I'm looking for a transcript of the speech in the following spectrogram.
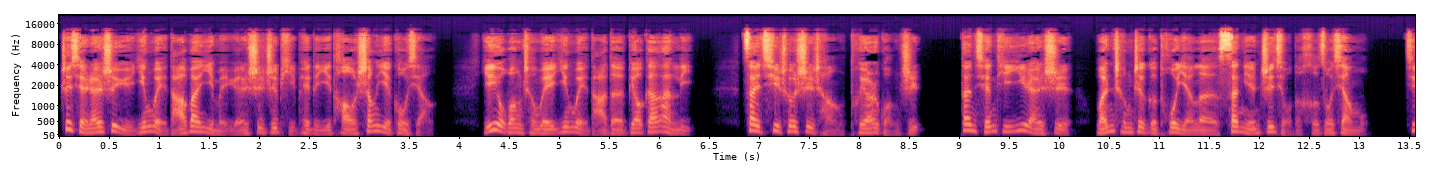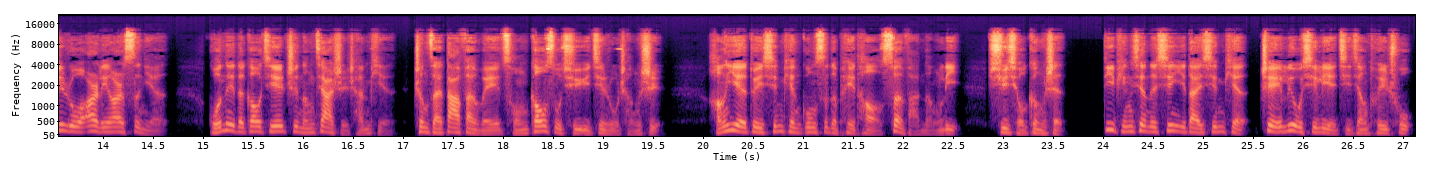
这显然是与英伟达万亿美元市值匹配的一套商业构想。也有望成为英伟达的标杆案例，在汽车市场推而广之，但前提依然是完成这个拖延了三年之久的合作项目。进入二零二四年，国内的高阶智能驾驶产品正在大范围从高速区域进入城市，行业对芯片公司的配套算法能力需求更甚。地平线的新一代芯片 J 六系列即将推出，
